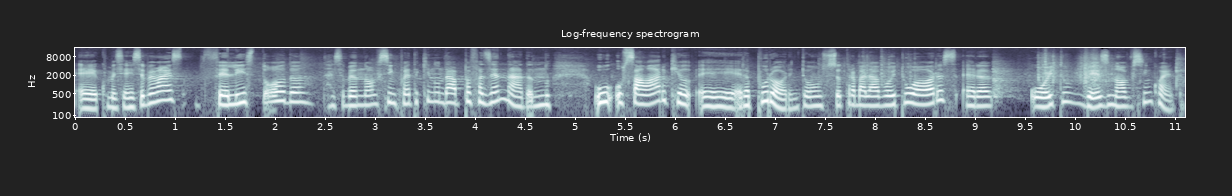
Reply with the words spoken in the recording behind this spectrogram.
é, comecei a receber mais, feliz toda, recebendo 9,50 que não dava para fazer nada. O, o salário que eu, é, era por hora. Então, se eu trabalhava 8 horas, era 8 vezes 9,50.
